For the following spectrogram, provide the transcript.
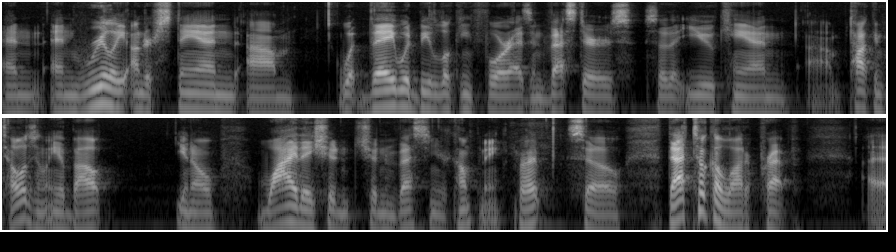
and and really understand um, what they would be looking for as investors, so that you can um, talk intelligently about you know why they should should invest in your company. Right. So that took a lot of prep. Uh,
